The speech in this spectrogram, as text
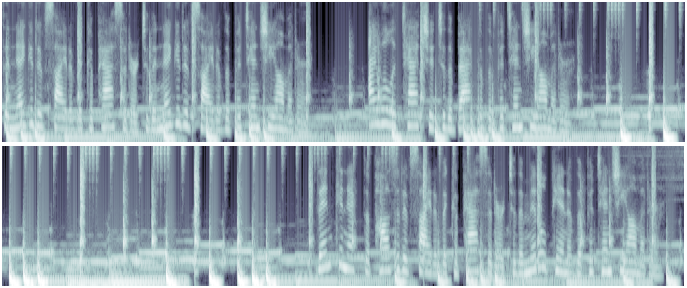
The negative side of the capacitor to the negative side of the potentiometer. I will attach it to the back of the potentiometer. Then connect the positive side of the capacitor to the middle pin of the potentiometer.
